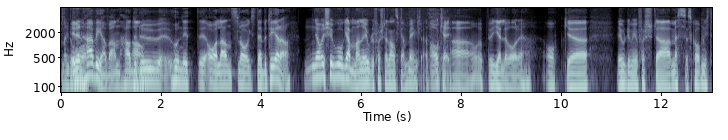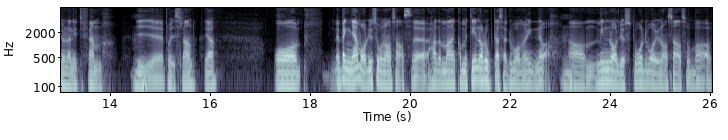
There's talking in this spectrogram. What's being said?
Då, I den här vevan, hade Ja. du hunnit eh, A-landslagsdebutera? Jag var 20 år gammal när jag gjorde första landskamp egentligen. Ja, okej. Ja, uppe i Gällivare. Och eh, jag gjorde min första mästerskap 1995 i, eh, på Island. Ja. Och med Bengan var det ju så någonstans. eh, Hade man kommit in och rotat sig då var man inne va. Ja, min roll just då det var ju någonstans att bara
